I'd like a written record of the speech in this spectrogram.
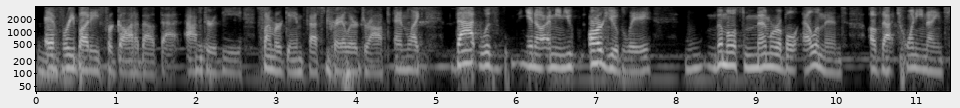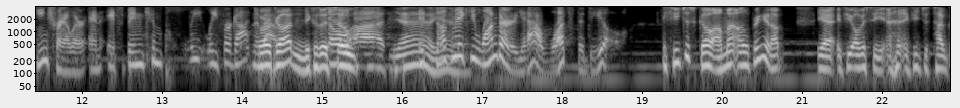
hmm. everybody forgot about that after the summer game fest trailer dropped and like that was you know i mean you arguably the most memorable element of that 2019 trailer and it's been completely forgotten about. Forgotten because it's so, so uh, yeah it does yeah. make you wonder yeah what's the deal? If you just go I'll, I'll bring it up. Yeah if you obviously if you just type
